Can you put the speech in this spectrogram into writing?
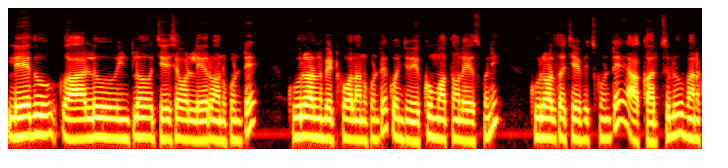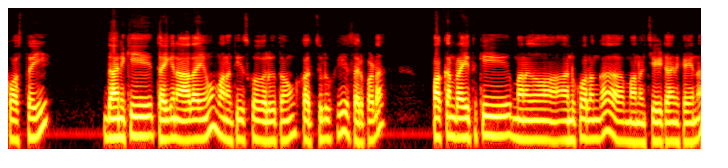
లేదు వాళ్ళు ఇంట్లో చేసేవాళ్ళు లేరు అనుకుంటే కూలోళ్ళని పెట్టుకోవాలనుకుంటే కొంచెం ఎక్కువ మొత్తంలో వేసుకుని కూలోళ్ళతో చేపించుకుంటే ఆ ఖర్చులు మనకు వస్తాయి. దానికి తగిన ఆదాయం మనం తీసుకోగలుగుతాం ఖర్చులకి సరిపడా పక్కన రైతుకి మనం అనుకూలంగా మనం చేయటానికైనా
